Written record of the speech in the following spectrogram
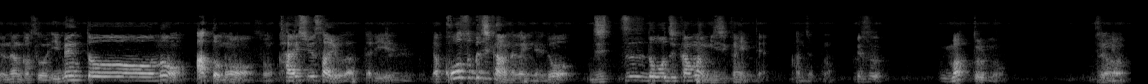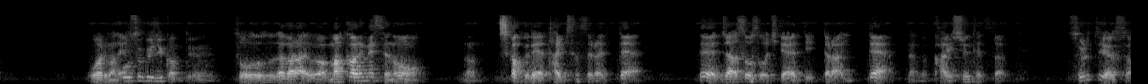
でなんかそのイベントの後のその回収作業だったり、うん。だ拘束時間は長いんだけど実動時間は短いみたいな感じだったの。えそう待っとるの？じゃあ終わりまで。拘束時間って。うん。そうそうそう。だから幕張メッセの近くで待機させられてでじゃあそろそろ来てって言ったら行ってなんか回収手伝うみたいそれってやさ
